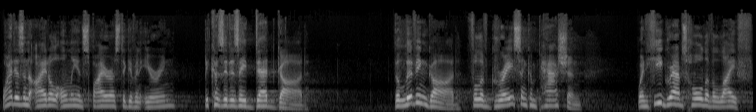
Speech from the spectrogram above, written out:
why does an idol only inspire us to give an earring? Because it is a dead God. The living God, full of grace and compassion, when He grabs hold of a life,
